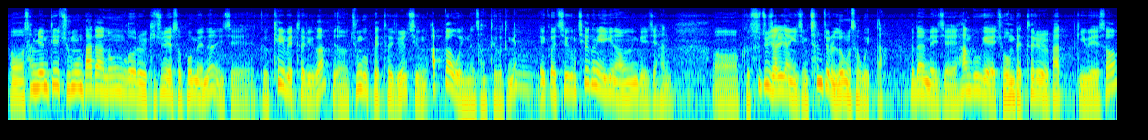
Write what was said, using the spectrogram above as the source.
어, 3년 뒤에 주문 받아 놓은 거를 기준해서 보면은 이제 그 K 배터리가 어, 중국 배터리를 지금 압도하고 있는 상태거든요. 음. 그러니까 지금 최근에 얘기 나오는 게 이제 한 어, 그 수주 잔량이 지금 천주를 넘어서고 있다. 그다음에 이제 한국에 좋은 배터리를 받기 위해서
